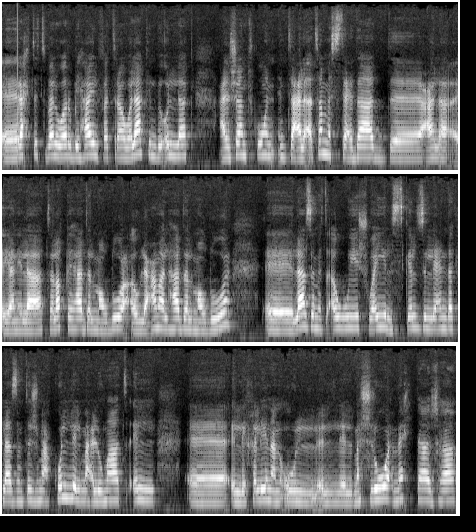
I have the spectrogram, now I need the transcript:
رح تتبلور بهاي الفترة ولكن بيقول لك علشان تكون أنت على أتم استعداد على يعني لتلقي هذا الموضوع أو لعمل هذا الموضوع آه، لازم تقوي شوي السكيلز اللي عندك لازم تجمع كل المعلومات آه، اللي خلينا نقول المشروع محتاجها.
